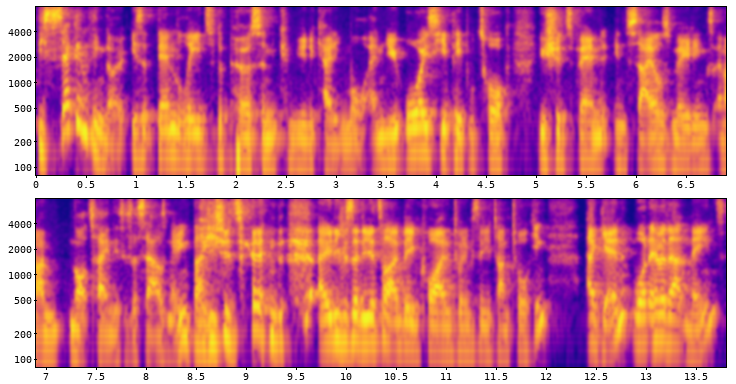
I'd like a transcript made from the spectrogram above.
The second thing, though, is it then leads to the person communicating more. And you always hear people talk, you should spend in sales meetings, and I'm not saying this is a sales meeting, but you should spend 80% of your time being quiet and 20% of your time talking. Again, whatever that means,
